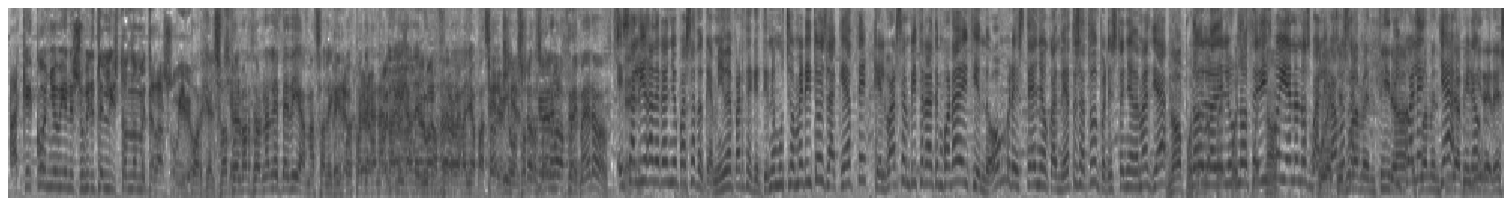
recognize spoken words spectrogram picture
¿A qué coño viene subirte el listón donde te lo has subido? Porque el socio del Barcelona le pedía más al equipo Pero- después de pero, ganar la coño, liga el del socio del 1-0 del año pasado. Pero Y si vosotros sois de los primeros. Esa liga del año pasado, que a mí me parece que tiene mucho mérito, es la que hace que el Barça empiece la temporada diciendo, hombre, este año candidatos a todo, pero este año además ya No, pues es- lo del pues- pues unocerismo no. ya no nos vale. Pues Vamos es una a- mentira, ¿Y cuál es una mentira ya, pero- vivir en eso.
